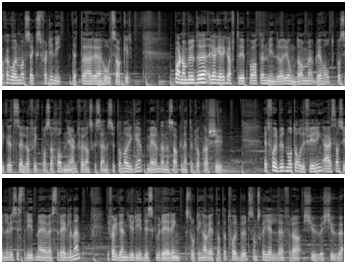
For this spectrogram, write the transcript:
Klokka går mot 6.49. Dette er hovedsaker. Barneombudet reagerer kraftig på at en mindreårig ungdom ble holdt på sikkerhetscelle og fikk på seg håndjern før han skulle sendes ut av Norge. Mer om denne saken etter klokka sju. Et forbud mot oljefyring er sannsynligvis i strid med EØS-reglene, ifølge en juridisk vurdering. Stortinget har vedtatt et forbud som skal gjelde fra 2020.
